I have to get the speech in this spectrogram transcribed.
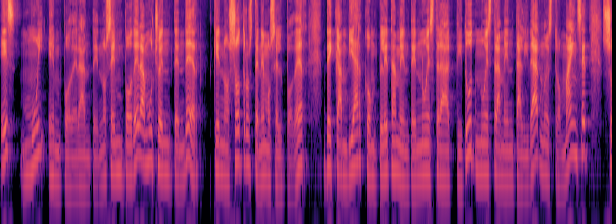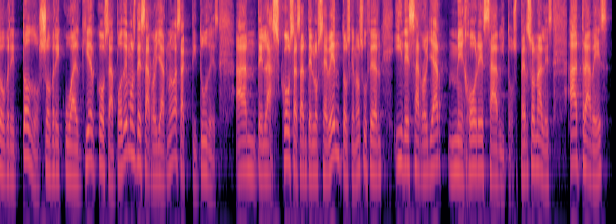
es muy empoderante. Nos empodera mucho entender que nosotros tenemos el poder de cambiar completamente nuestra actitud, nuestra mentalidad, nuestro mindset, sobre todo, sobre cualquier cosa. Podemos desarrollar nuevas actitudes ante las cosas, ante los eventos que nos sucedan y desarrollar mejores hábitos personales a través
